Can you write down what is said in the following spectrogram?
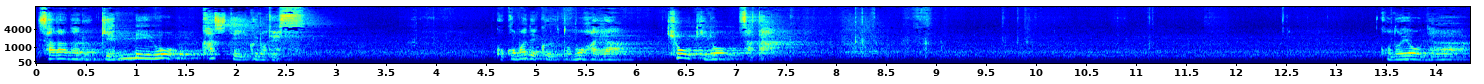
さらなる厳命を課していくのです。ここまで来るともはや狂気の沙汰。このような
